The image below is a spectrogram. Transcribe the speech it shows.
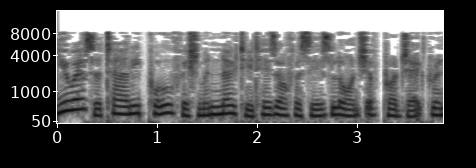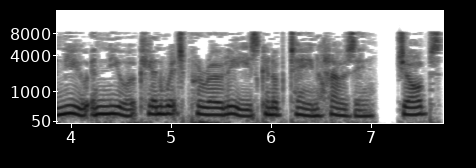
U.S. Attorney Paul Fishman noted his office's launch of Project Renew in Newark in which parolees can obtain housing, jobs,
